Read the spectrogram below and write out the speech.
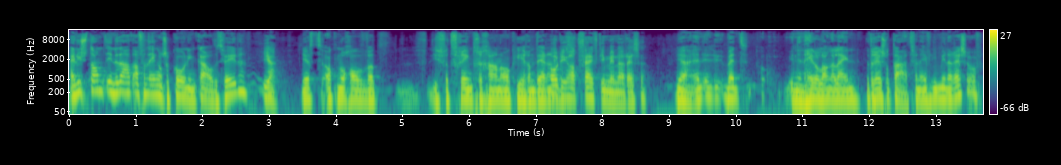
En u stamt inderdaad af van de Engelse koning Karel II? Ja. Je hebt ook nogal wat... Die is wat vreemd gegaan ook hier en der. Oh, die had 15 minnaressen. Ja, en u bent in een hele lange lijn het resultaat van een van die minnaressen, of?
